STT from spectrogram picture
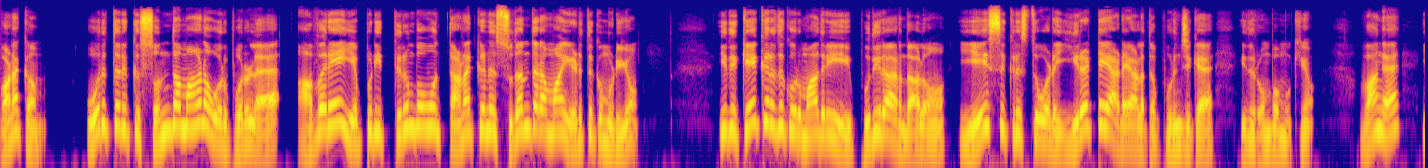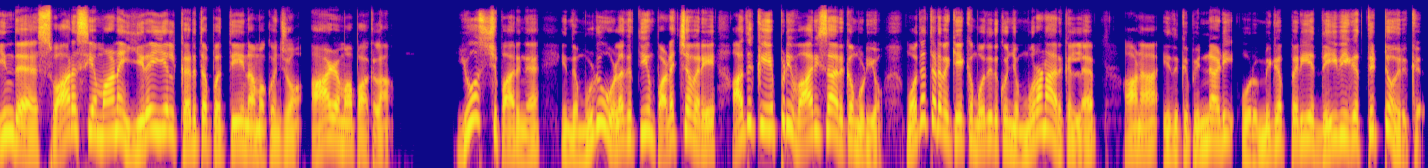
வணக்கம். ஒருத்தருக்கு சொந்தமான ஒரு பொருளை அவரே எப்படி திரும்பவும் தனக்குன்னு சுதந்திரமா எடுத்துக்க முடியும்? இது கேட்கறதுக்கு ஒரு மாதிரி புதிரா இருந்தாலும் இயேசு கிறிஸ்துவோட இரட்டை அடையாளத்தை புரிஞ்சுக்க இது ரொம்ப முக்கியம். வாங்க இந்த சுவாரஸ்யமான இறையியல் கருத்தை பத்தி நாம கொஞ்சம் ஆழமா பார்க்கலாம். யோசிச்சு பாருங்க இந்த முழு உலகத்தையும் படைச்சவரே அதுக்கு எப்படி வாரிசா இருக்க முடியும்? முத தடவை கேட்கும்போது இது கொஞ்சம் முரணா இருக்குல்ல? ஆனா இதுக்கு பின்னாடி ஒரு மிகப்பெரிய தெய்வீக திட்டம் இருக்கு.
